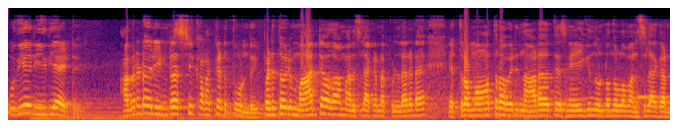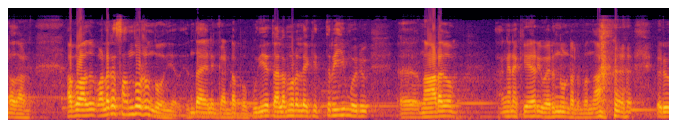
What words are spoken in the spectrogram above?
പുതിയ രീതിയായിട്ട് അവരുടെ ഒരു ഇൻട്രസ്റ്റ് കണക്കെടുത്തുകൊണ്ട് ഇപ്പോഴത്തെ ഒരു മാറ്റം അതാ മനസ്സിലാക്കേണ്ട പിള്ളേരുടെ എത്രമാത്രം അവർ നാടകത്തെ സ്നേഹിക്കുന്നുണ്ടെന്നുള്ളത് മനസ്സിലാക്കേണ്ടതാണ്. അപ്പോൾ അത് വളരെ സന്തോഷം തോന്നിയത്. എന്തായാലും കണ്ടപ്പോൾ പുതിയ തലമുറയിലേക്ക് ഇത്രയും ഒരു നാടകം അങ്ങനെ കയറി വരുന്നുണ്ടല്ലോ. ഒരു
